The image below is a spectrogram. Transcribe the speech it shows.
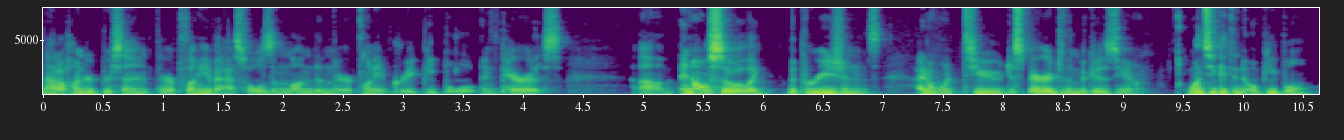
not 100%. There are plenty of assholes in London, there are plenty of great people in Paris. Um, and also, like the Parisians, I don't want to disparage them because, you know, once you get to know people,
